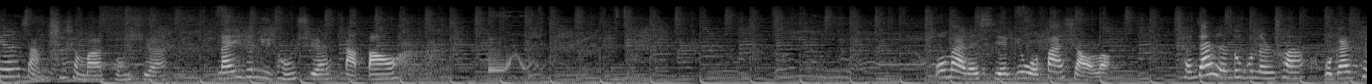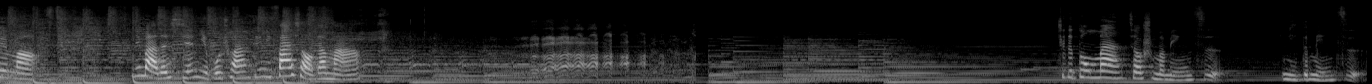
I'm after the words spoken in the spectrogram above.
天想吃什么？同学，来一个女同学打包。我买的鞋给我发小了，全家人都不能穿，我该退吗？你买的鞋你不穿，给你发小干嘛？这个动漫叫什么名字？你的名字？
